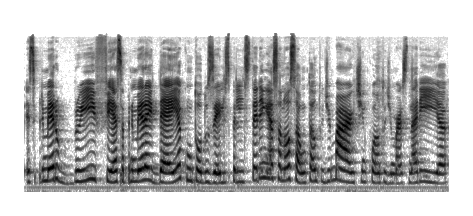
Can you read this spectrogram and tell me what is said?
esse primeiro brief, essa primeira ideia com todos eles, para eles terem essa noção, tanto de marketing quanto de marcenaria,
